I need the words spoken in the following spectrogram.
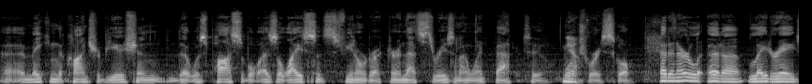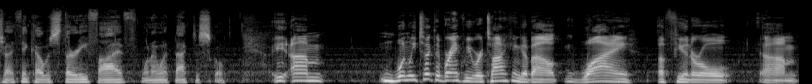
uh, making the contribution that was possible as a licensed funeral director, and that's the reason I went back to mortuary yeah. school at an early, at a later age. I think I was 35 when I went back to school. Um, when we took the break, we were talking about why a funeral um,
